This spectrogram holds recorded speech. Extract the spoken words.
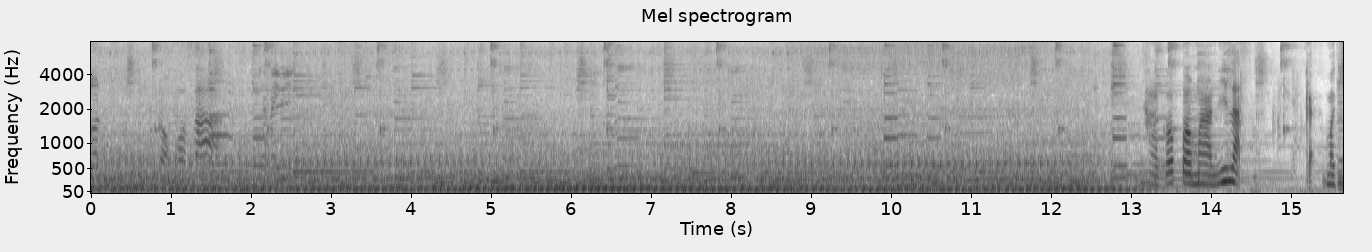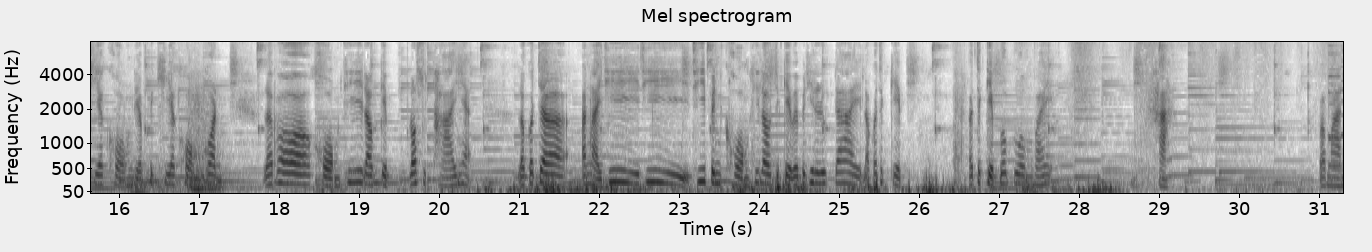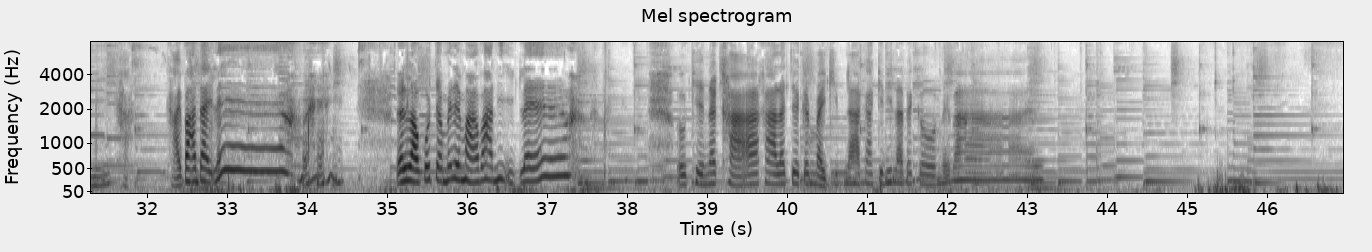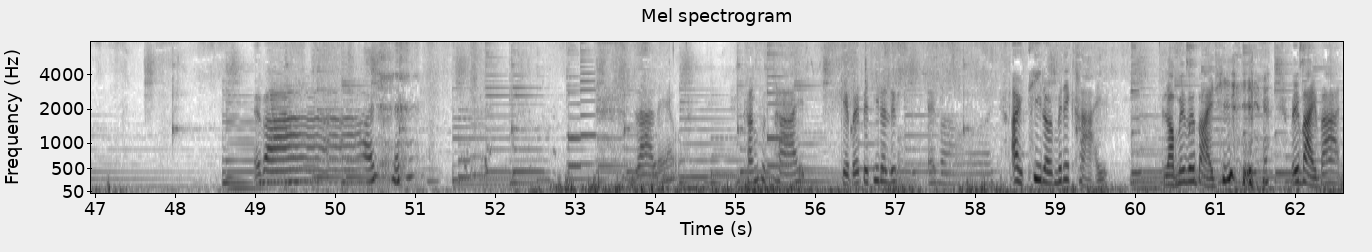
ต้นดอกพอซ่าใช่ไหมนี่ค่ะก็ประมาณนี้แหละมาเคลียร์ของเดี๋ยวไปเคลียร์ของก่อน แล้วพอของที่เราเก็บรอบสุดท้ายเนี่ย เราก็จะอันไหนที่ที่ที่เป็นของที่เราจะเก็บไว้เป็นที่ระลึกได้ เราก็จะเก็บ เราจะเก็บรวบรวมไว้ค่ะ ประมาณนี้ค่ะ ขายบ้านได้แล้ว แล้วเราก็จะไม่ได้มาบ้านนี้อีกแล้ว โอเคนะคะค่ะ แล้วเจอกันใหม่คลิปหน้าค่ะกินที่ลาไปก่อนบ๊ายบายยบ๊ายลาแล้ว ครั้งสุดท้าย เก็บไว้เป็นที่ระลึกไอ้บายไอ้ที่เราไม่ได้ขาย เราไม่บ๊ายบายที่บ๊ายบายบ้าน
